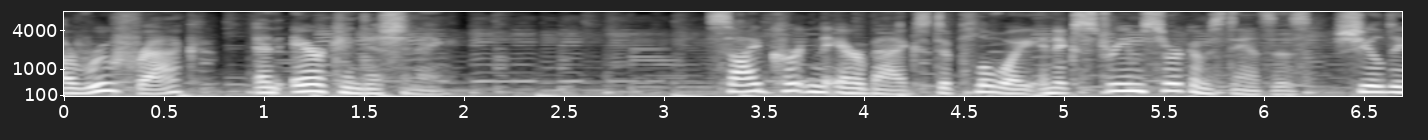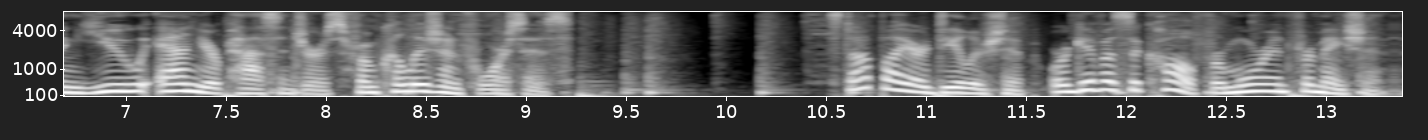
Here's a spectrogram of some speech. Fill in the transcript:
a roof rack, and air conditioning. Side curtain airbags deploy in extreme circumstances, shielding you and your passengers from collision forces. Stop by our dealership or give us a call for more information.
